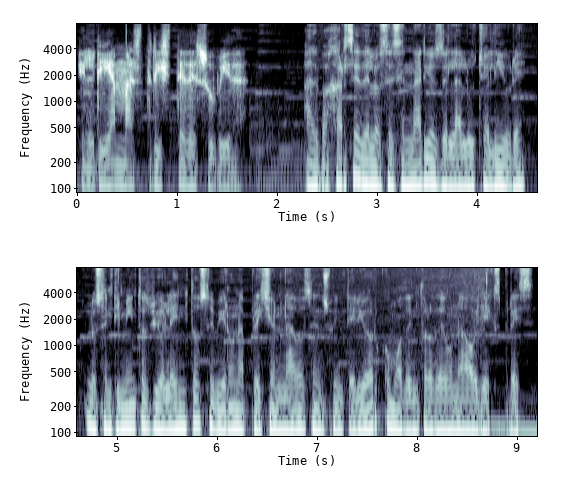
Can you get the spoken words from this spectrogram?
el día más triste de su vida. Al bajarse de los escenarios de la lucha libre, los sentimientos violentos se vieron aprisionados en su interior como dentro de una olla express.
